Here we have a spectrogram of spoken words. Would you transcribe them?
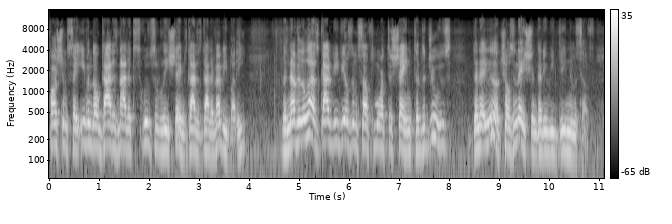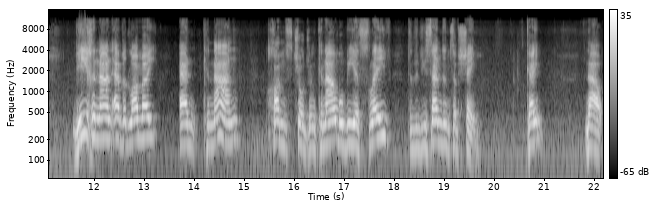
Farshim say, even though God is not exclusively Shem's, God is God of everybody, but nevertheless, God reveals himself more to Shem, to the Jews, than a you know, chosen nation that he redeemed himself. And Canaan, Cham's children, Canaan will be a slave to the descendants of Shem. Okay? Now,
